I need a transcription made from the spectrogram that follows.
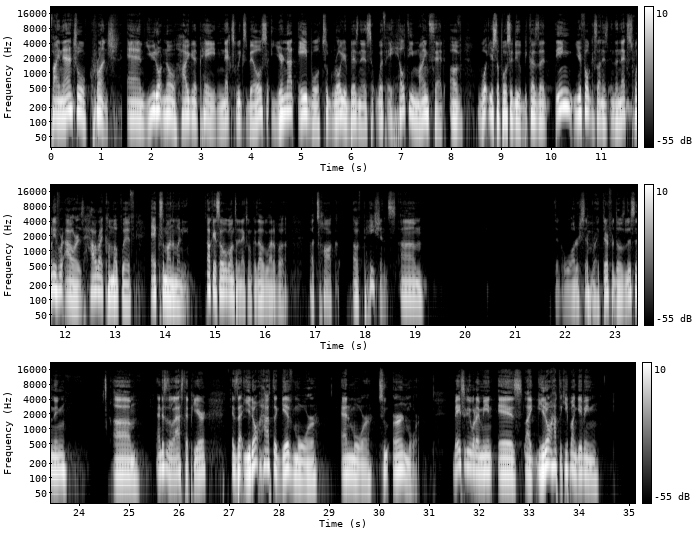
financial crunch and you don't know how you're going to pay next week's bills, you're not able to grow your business with a healthy mindset of what you're supposed to do because the thing you're focused on is in the next 24 hours, how do I come up with X amount of money? Okay, so we'll go on to the next one because that was a lot of a, a talk of patience. Um, Take a water sip right there for those listening. Um, and this is the last step here is that you don't have to give more and more to earn more. Basically, what I mean is like you don't have to keep on giving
